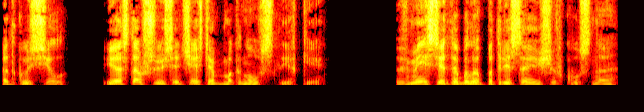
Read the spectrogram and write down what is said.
Откусил и оставшуюся часть обмакнул в сливки. Вместе это было потрясающе вкусно.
